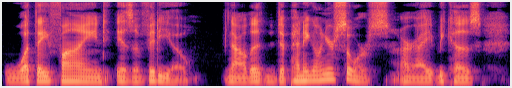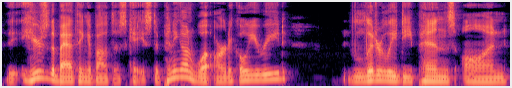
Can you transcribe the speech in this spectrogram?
what they find is a video. Now, the, depending on your source, all right, because the, here's the bad thing about this case. Depending on what article you read, literally depends on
